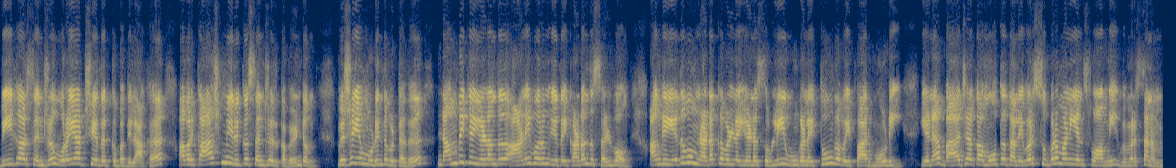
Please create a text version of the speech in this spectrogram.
பீகார் சென்று உரையாற்றியதற்கு பதிலாக அவர் காஷ்மீருக்கு சென்றிருக்க வேண்டும். விஷயம் முடிந்துவிட்டது. நம்பிக்கை இழந்து அனைவரும் இதை கடந்து செல்வோம். அங்கு எதுவும் நடக்கவில்லை என சொல்லி உங்களை தூங்க வைப்பார் மோடி என பாஜக மூத்த தலைவர் சுப்பிரமணியன் சுவாமி விமர்சனம்.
